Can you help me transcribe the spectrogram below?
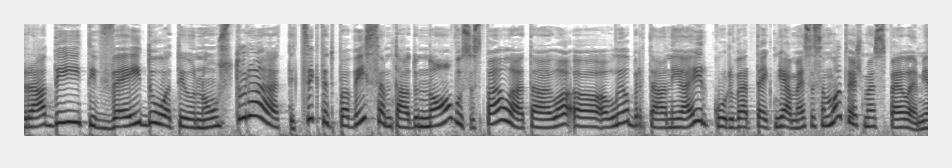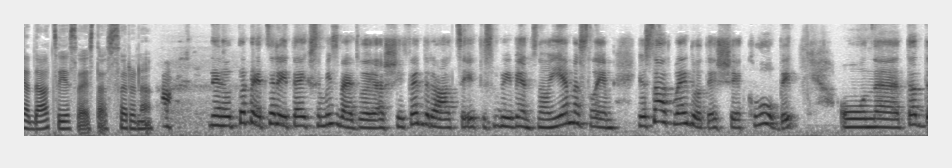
radīti, veidoti un uzturēti. Cik tad pavisam tādu novusa spēlētāju uh, Lielbritānijā ir, kuri var teikt, jā, mēs esam latvieši, mēs spēlējam, ja dāts iesaistās sarunā? Ah, ne, nu, tāpēc arī, teiksim, izveidojās šī federācija. Tas bija viens no iemesliem, jo sāk veidoties šie klubi. Un, uh, tad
